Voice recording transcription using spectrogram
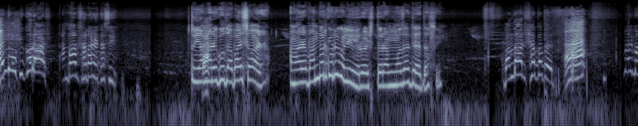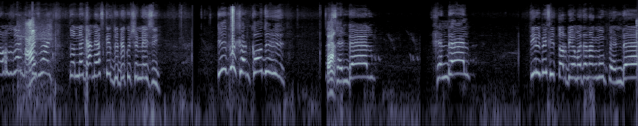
আই তো কি করাস? আমি সাদা খাইতাছি। তুই আমারে গুদা ভাই স্যার আমারে বান্দর করে গলি রইস তোর আমি মজা দিয়ে যাচ্ছি বান্দার সাদা দে। ভাই মাউস ভাই তোর নাকি আমি আজকে দুটো কোশ্চেন নিয়েছি। কি কোশ্চেন কও দি স্যান্ডেল স্যান্ডেল। তিল বেশি তোর বিয়ে মধ্যে নাকি মু প্যান্ডেল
